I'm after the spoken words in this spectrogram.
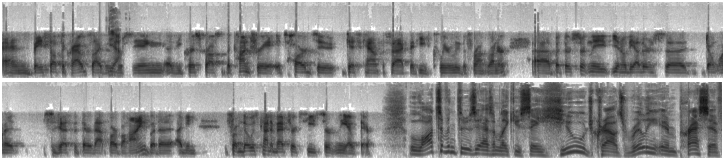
And based off the crowd sizes yeah. we're seeing as he crisscrosses the country, it's hard to discount the fact that he's clearly the front runner. Uh, but there's certainly, you know, the others uh, don't want to suggest that they're that far behind. But uh, I mean, from those kind of metrics, he's certainly out there. Lots of enthusiasm, like you say, huge crowds, really impressive.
